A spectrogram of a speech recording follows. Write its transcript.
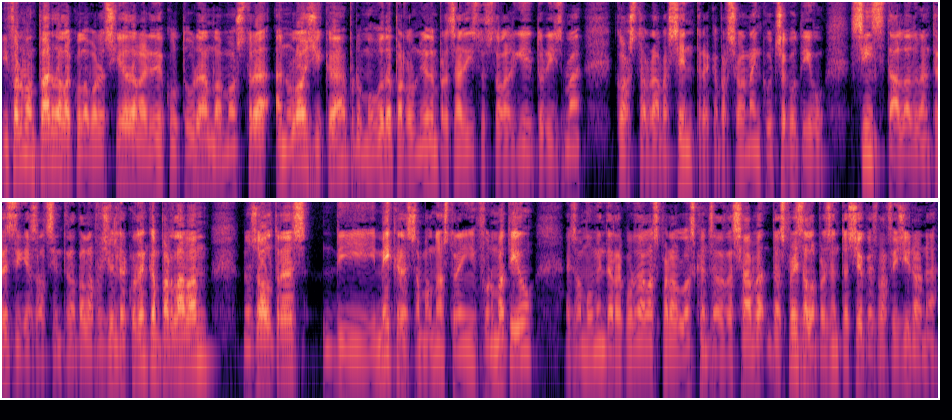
i formen part de la col·laboració de l'àrea de cultura amb la mostra enològica promoguda per la Unió d'Empresaris d'Hostaleria i Turisme Costa Brava Centre, que per segon any consecutiu s'instal·la durant tres dies al centre de Palafrugell. Recordem que en parlàvem nosaltres dimecres amb el nostre informatiu. És el moment de recordar les paraules que ens adreçava després de la presentació que es va fer a Girona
